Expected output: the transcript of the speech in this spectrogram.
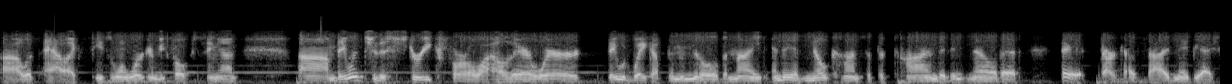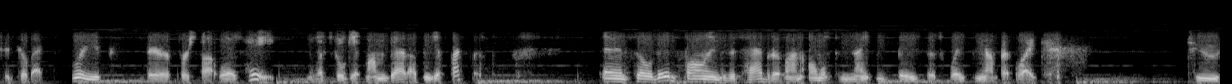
uh, was Alex. He's the one we're going to be focusing on. Um, they went through this streak for a while there where they would wake up in the middle of the night and they had no concept of time. They didn't know that, hey, it's dark outside. Maybe I should go back to sleep. Their first thought was, hey, let's go get mom and dad up and get breakfast. And so they'd fallen into this habit of on almost a nightly basis waking up at like two,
